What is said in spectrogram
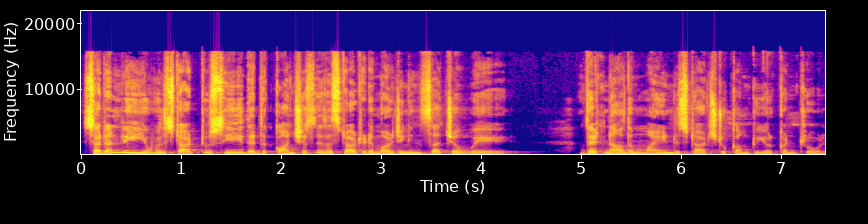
suddenly you will start to see that the consciousness has started emerging in such a way that now the mind starts to come to your control.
